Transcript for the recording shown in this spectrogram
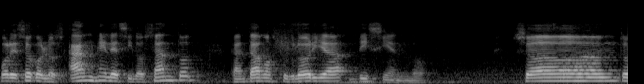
Por eso con los ángeles y los santos cantamos tu gloria diciendo, Santo,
